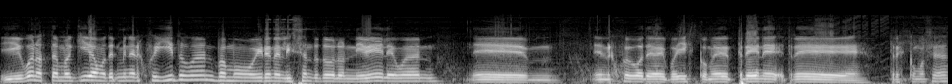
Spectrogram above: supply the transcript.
Y bueno, estamos aquí, vamos a terminar el jueguito, weón. Vamos a ir analizando todos los niveles, weón. Eh, en el juego te podéis comer tres, tres, tres, ¿cómo se?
